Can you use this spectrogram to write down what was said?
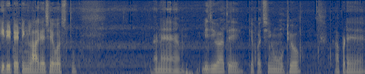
ઇરિટેટિંગ લાગે છે વસ્તુ. અને બીજી વાત એ કે પછી હું ઉઠ્યો, આપણે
